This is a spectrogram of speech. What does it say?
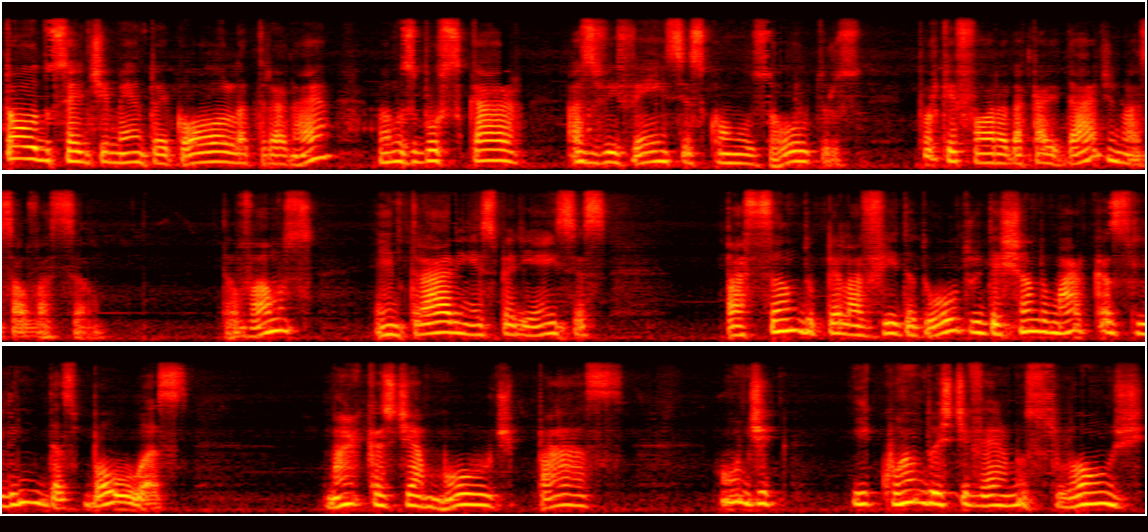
todo sentimento ególatra, né? Vamos buscar as vivências com os outros, porque fora da caridade não há salvação. Então vamos entrar em experiências passando pela vida do outro e deixando marcas lindas, boas, marcas de amor, de paz, onde e quando estivermos longe,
